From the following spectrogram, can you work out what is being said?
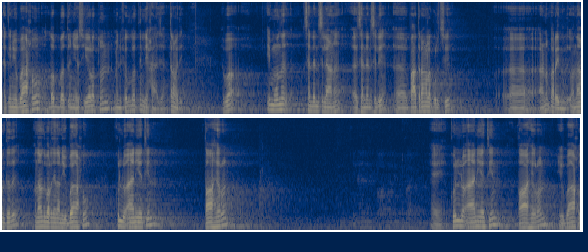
لكن يباح ضبة يسيرة من فضة لحاجة. ترى അപ്പോൾ ഈ മൂന്ന് സെന്റൻസിലാണ് സെന്റൻസിൽ പാത്രങ്ങളെക്കുറിച്ച് ആണ് പറയുന്നത്. ഒന്നാമത്തേത് ഒന്നാമത് പറഞ്ഞതാണ് യുബാഹു കുല്ലു ആനിയത്തിൻ താഹിറുൻ കുല്ലു ആനിയത്തിൻ താഹിറുൻ യുബാഹു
